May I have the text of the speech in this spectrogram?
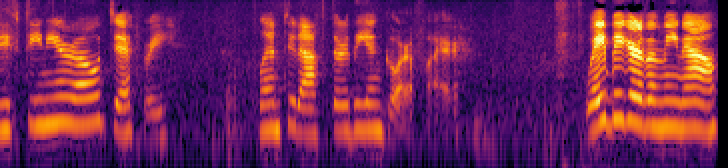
15 year old Jeffrey, planted after the Angora fire. Way bigger than me now.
